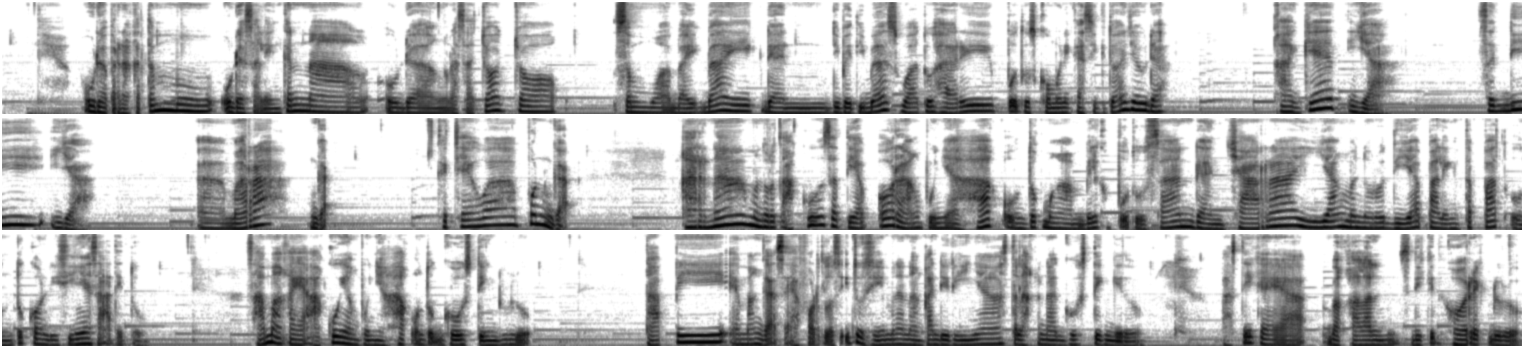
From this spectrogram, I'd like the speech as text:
Udah pernah ketemu, udah saling kenal, udah ngerasa cocok, semua baik-baik dan tiba-tiba suatu hari putus komunikasi gitu aja udah. Kaget iya. Sedih iya. Uh, marah enggak. Kecewa pun enggak. Karena menurut aku setiap orang punya hak untuk mengambil keputusan dan cara yang menurut dia paling tepat untuk kondisinya saat itu. Sama kayak aku yang punya hak untuk ghosting dulu tapi emang gak se-effortless itu sih menenangkan dirinya setelah kena ghosting gitu. Pasti kayak bakalan sedikit horek dulu.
